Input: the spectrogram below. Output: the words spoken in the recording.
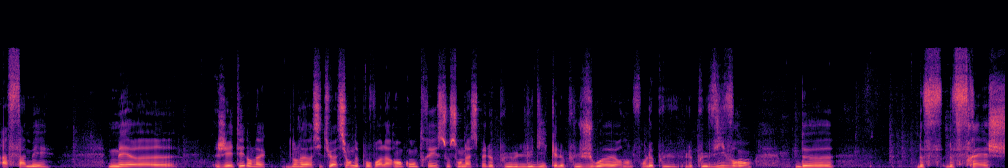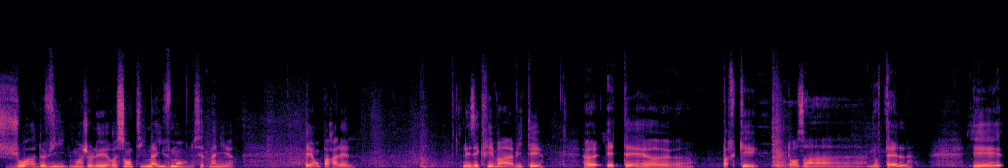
affamée, mais, euh, j'ai été dans la, dans la, situation de pouvoir la rencontrer sous son aspect le plus ludique et le plus joueur, dans le fond, le plus, le plus vivant de, de, fraîche joie de vie. Moi, je l'ai ressenti naïvement de cette manière. Et en parallèle, les écrivains invités euh, étaient euh, parqués dans un hôtel et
